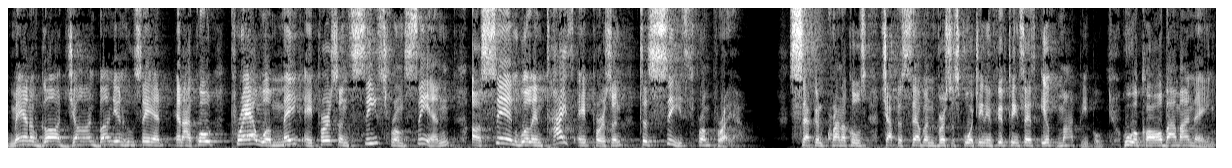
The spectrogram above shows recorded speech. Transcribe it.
man of God, John Bunyan, who said, and I quote, prayer will make a person cease from sin, or sin will entice a person to cease from prayer. Second Chronicles chapter 7 verses 14 and 15 says, If my people who are called by my name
